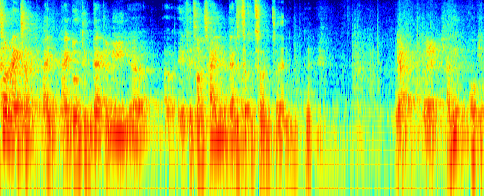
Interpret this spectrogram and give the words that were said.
that's all right, sir. I, I don't think that will be, uh, uh, if it's on silent, that's. It's, it's on silent. Yeah. Yeah, right. Shall we? Okay.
